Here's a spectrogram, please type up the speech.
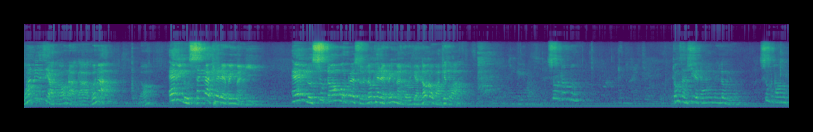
ဝမ်းနည်းစရာကောင်းတာကခုနနော်အဲ့ဒီလိုစိတ်ကပ်ခဲ့တဲ့ဗိမာန်ကြီးအဲ့ဒီလိုဆုတောင်းဖို့အတွက်ဆိုလုပ်ခဲ့တဲ့ဗိမာန်တော်ကြီးကနောက်တော့ဘာဖြစ်သွားလဲဆုတောင်းလို့တုံးစံရှိတဲ့အတိုင်းပဲလုပ်နေလို့ ဆုမတောင်းလို့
